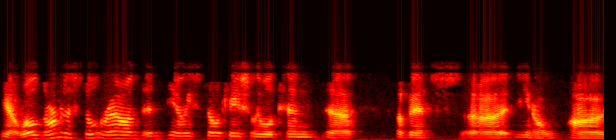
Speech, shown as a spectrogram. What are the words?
Yeah, well, Norman is still around, and you know he still occasionally will attend uh, events, uh, you know, uh,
